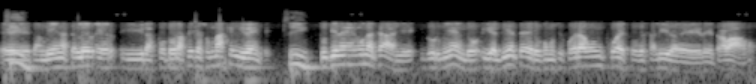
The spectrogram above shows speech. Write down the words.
eh, también hacerle ver y las fotografías que son más que evidentes. Sí. Tú tienes en una calle durmiendo y el día entero como si fuera un puesto de salida de, de trabajo,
